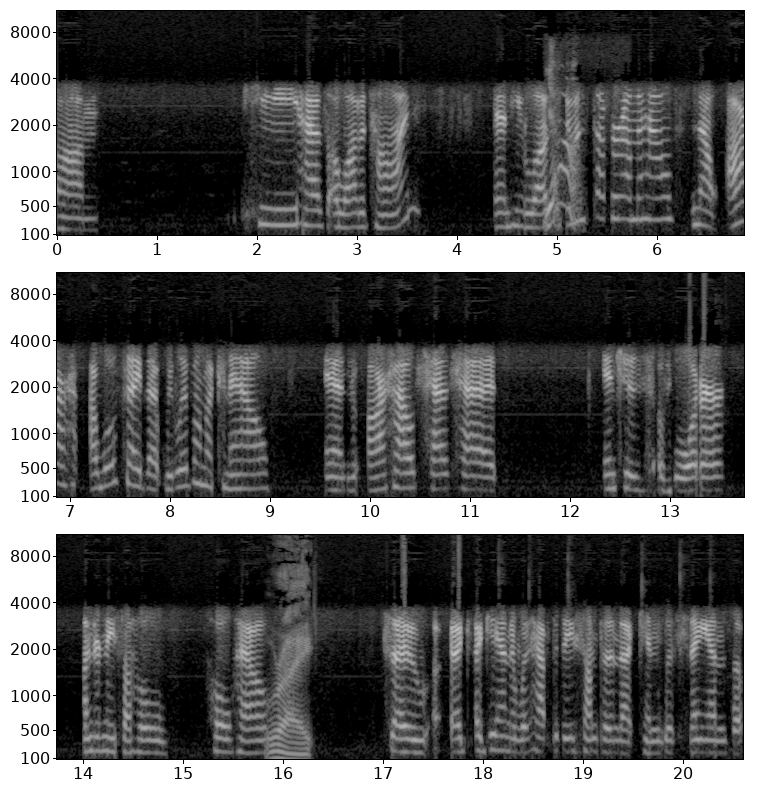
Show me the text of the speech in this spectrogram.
um, he has a lot of time, and he loves Yeah. doing stuff around the house. Now, our I will say that we live on a canal, and our house has had inches of water underneath the whole whole house. Right. So again, it would have to be something that can withstand the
